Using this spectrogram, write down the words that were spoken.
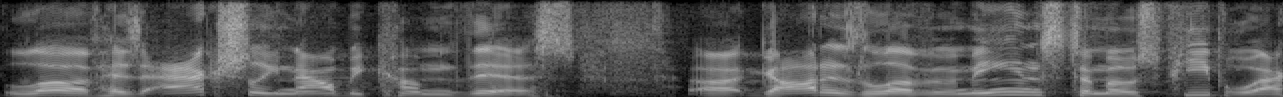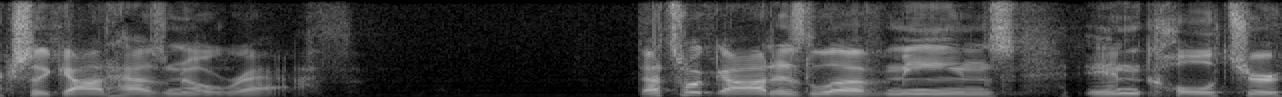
love has actually now become this uh, God is love. It means to most people, actually, God has no wrath. That's what God is love means in culture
